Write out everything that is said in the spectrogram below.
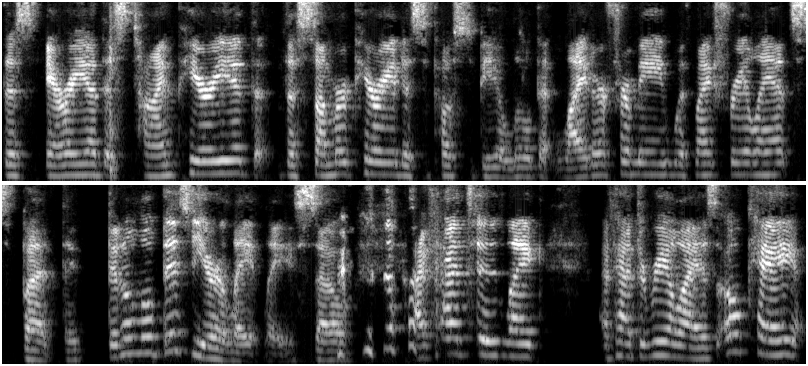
this area, this time period, the, the, summer period is supposed to be a little bit lighter for me with my freelance, but they've been a little busier lately. So I've had to like, I've had to realize, okay,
